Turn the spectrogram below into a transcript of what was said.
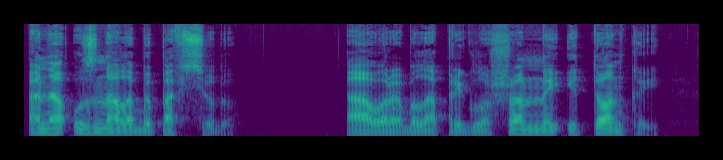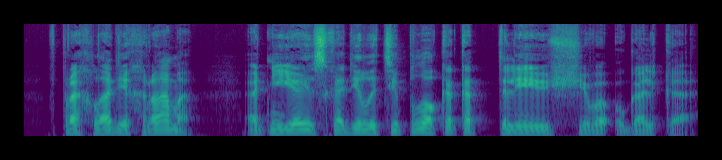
она узнала бы повсюду. Аура была приглушенной и тонкой. В прохладе храма от нее исходило тепло, как от тлеющего уголька.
